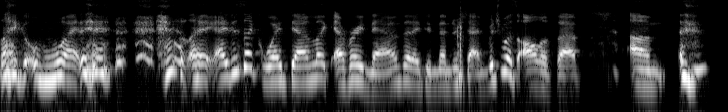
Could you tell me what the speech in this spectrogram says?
Like what? like I just like went down like every noun that I didn't understand, which was all of them. Um, um,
